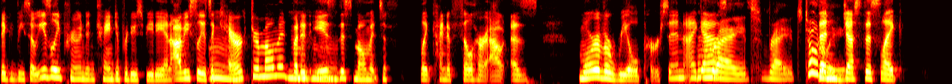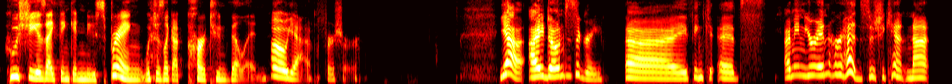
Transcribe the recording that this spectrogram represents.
they could be so easily pruned and trained to produce beauty and obviously it's a Mm. character moment but it is Mhm. this moment to like kind of fill her out as more of a real person i guess Right. Right. Totally. than just this like who she is i think in new spring which is like a cartoon villain Oh yeah, for sure. Yeah, I don't disagree. I think it's I mean, you're in her head, so she can't not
